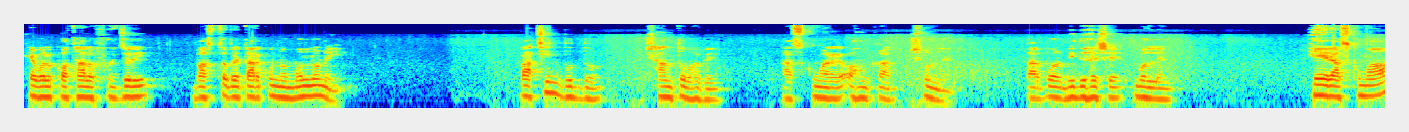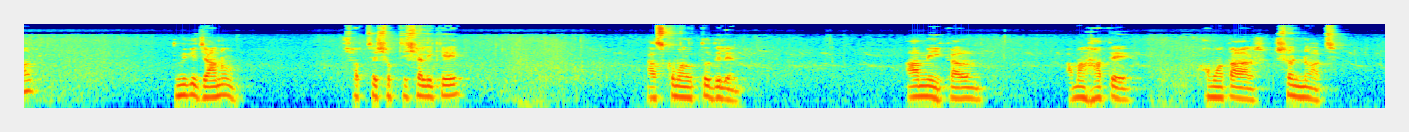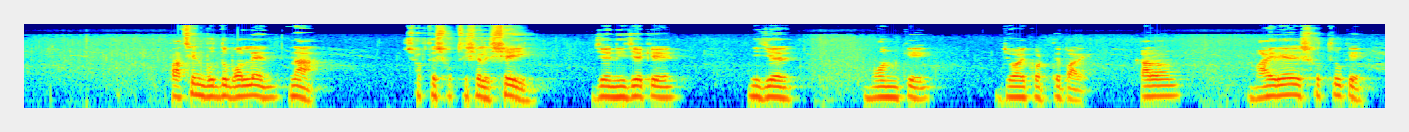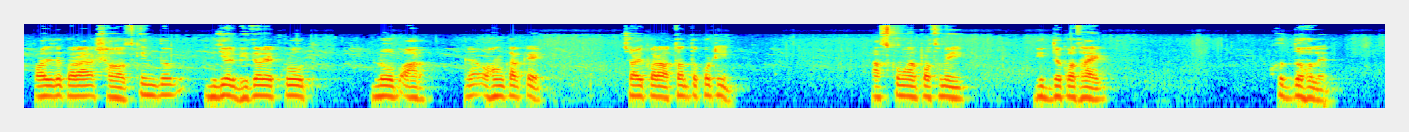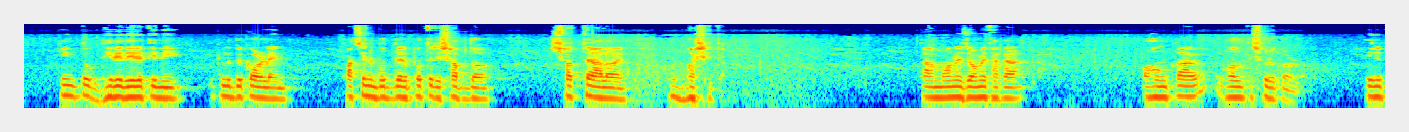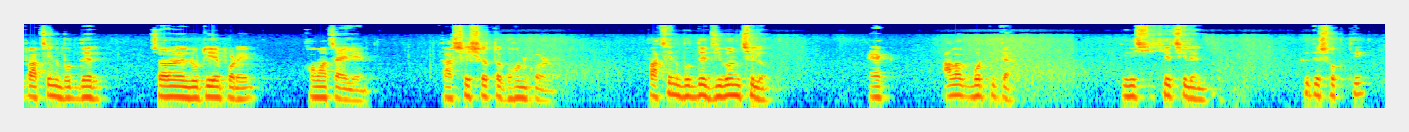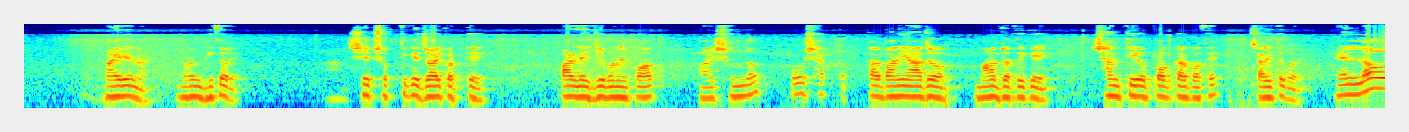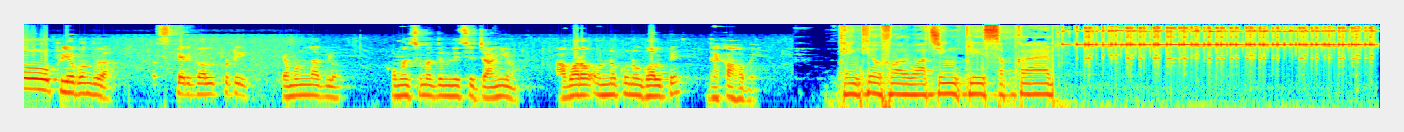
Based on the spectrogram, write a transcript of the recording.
কেবল কথাল ফুলজলি বাস্তবে তার কোনো মূল্য নেই। প্রাচীন বুদ্ধ শান্তভাবে রাজকুমারের অহংকার শুনলেন। তারপর মৃদু হেসে বললেন, হে রাজকুমার, তুমি কি জানো সবচেয়ে শক্তিশালীকে রাজকুমার উত্তর দিলেন, আমি, কারণ আমার হাতে ক্ষমতার সৈন্য আছে। প্রাচীন বুদ্ধ বললেন, না, সবচেয়ে শক্তিশালী সেই যে নিজেকে, নিজের মনকে জয় করতে পারে। কারণ বাইরের শত্রুকে পরাজিত করা সহজ, কিন্তু নিজের ভিতরে ক্রোধ, লোভ আর অহংকারকে জয় করা অত্যন্ত কঠিন। রাজকুমার প্রথমেই বৃদ্ধ কথায় ক্ষুব্ধ হলেন, কিন্তু ধীরে ধীরে তিনি উপলব্ধি করলেন প্রাচীন বুদ্ধের প্রতিটি শব্দ সত্যের আলোয় উদ্ভাসিত। তার মনে জমে থাকা অহংকার গলতে শুরু করল। তিনি প্রাচীন বুদ্ধের চরণে লুটিয়ে পড়ে ক্ষমা চাইলেন, তার শিষ্যত্ব গ্রহণ করলেন। প্রাচীন বুদ্ধের জীবন ছিল এক আলোকবর্তিতা তিনি শিখিয়েছিলেন প্রকৃত শক্তি বাইরে নয়, বরং ভিতরে। সে শক্তিকে জয় করতে পারলে জীবনের পথ হয় সুন্দর ও সার্থক। তার বাণী আজও মানবজাতিকে শান্তি ও প্রজ্ঞার পথে চালিত করে। হ্যালো, প্রিয় বন্ধুরা, আজকের গল্পটি কেমন লাগল? কমেন্টসের মাধ্যমে নিচে জানিও। আবারও অন্য কোনো গল্পে দেখা হবে। Thank you for watching Please subscribe.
